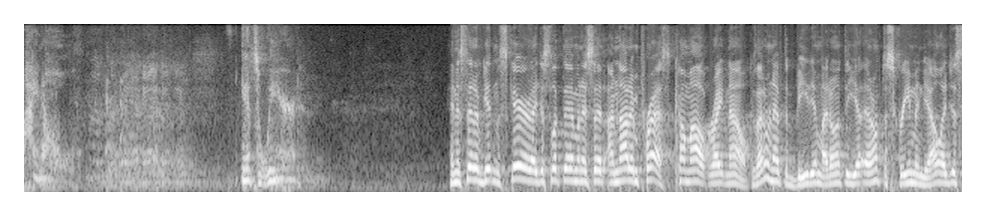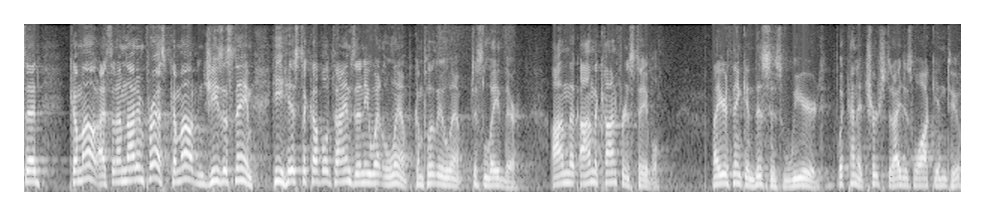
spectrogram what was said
I know. it's weird. And instead of getting scared, I just looked at him and I said, I'm not impressed. Come out right now. Because I don't have to beat him. I don't have to, yell, I don't have to scream and yell. I just said, Come out. I said, I'm not impressed. Come out in Jesus' name. He hissed a couple of times, then he went limp, completely limp, just laid there on the, on the conference table. Now you're thinking, this is weird. What kind of church did I just walk into?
